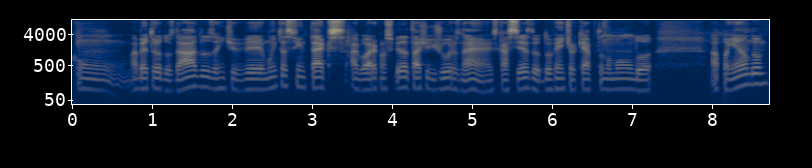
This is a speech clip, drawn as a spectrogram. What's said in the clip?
com a abertura dos dados, a gente vê muitas fintechs agora com a subida da taxa de juros, né? A escassez do, do venture capital no mundo apanhando.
